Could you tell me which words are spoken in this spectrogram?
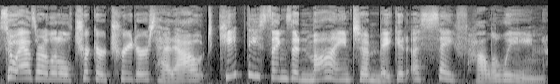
So as our little trick-or-treaters head out, keep these things in mind to make it a safe Halloween.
